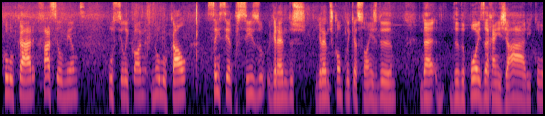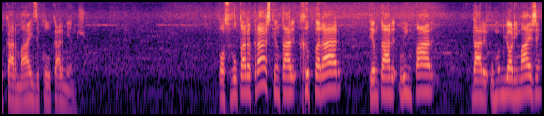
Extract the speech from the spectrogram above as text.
colocar facilmente o silicone no local sem ser preciso grandes, grandes complicações de, de, de depois arranjar e colocar mais e colocar menos. Posso voltar atrás, tentar reparar, tentar limpar, dar uma melhor imagem.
